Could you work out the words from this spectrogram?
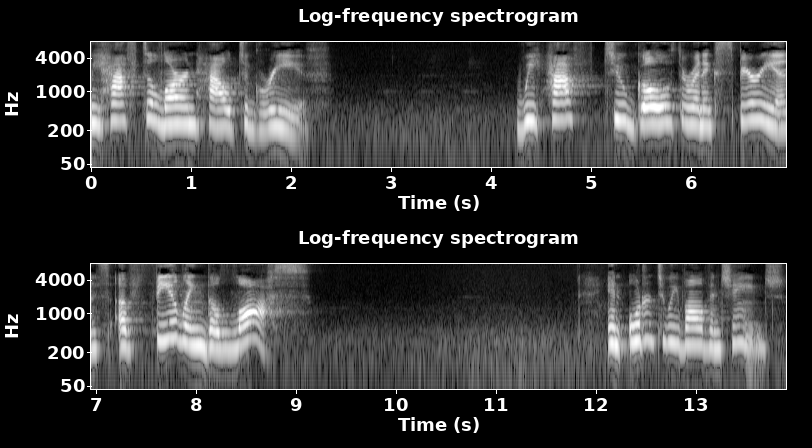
We have to learn how to grieve. We have to go through an experience of feeling the loss in order to evolve and change.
